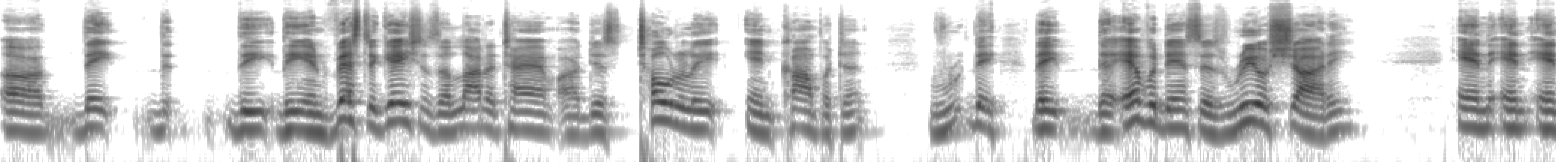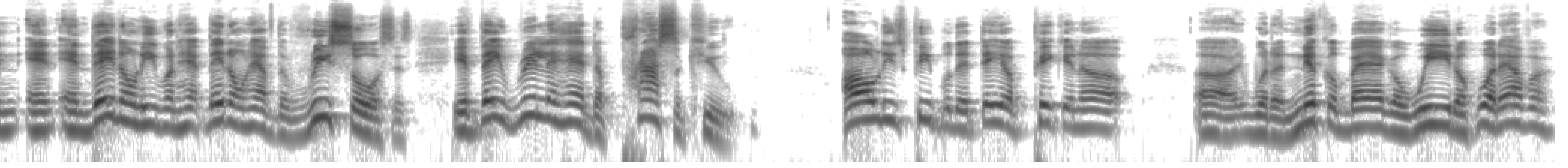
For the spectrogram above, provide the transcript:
uh, they the, the the investigations a lot of time are just totally incompetent. They they the evidence is real shoddy. And, and, and, and, and they don't even have they don't have the resources. If they really had to prosecute all these people that they are picking up uh, with a nickel bag of weed or whatever,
